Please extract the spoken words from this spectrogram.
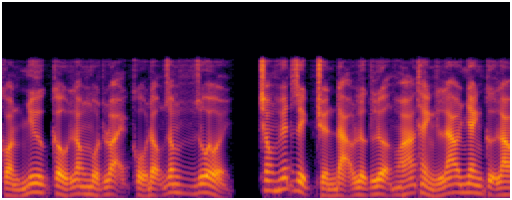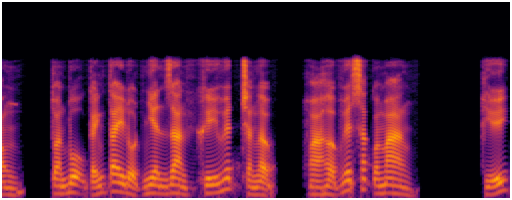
còn như cầu long một loại cổ động rong ruổi, trong huyết dịch truyền đạo lực lượng hóa thành lao nhanh cự long, toàn bộ cánh tay đột nhiên gian khí huyết tràn ngập, hòa hợp huyết sắc quan mang. Khí.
